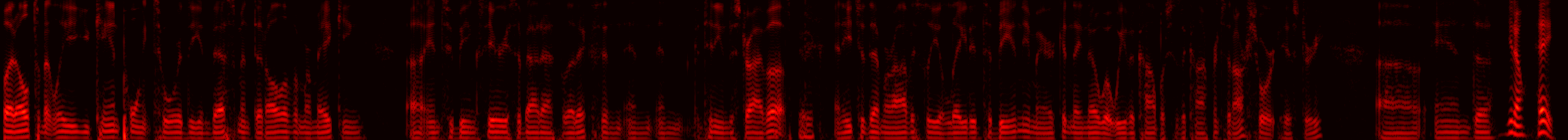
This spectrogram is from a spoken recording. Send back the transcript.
but ultimately, you can point toward the investment that all of them are making uh, into being serious about athletics and, and, and continuing to strive up. And each of them are obviously elated to be in the American. They know what we've accomplished as a conference in our short history. Uh, and, uh, you know, hey,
